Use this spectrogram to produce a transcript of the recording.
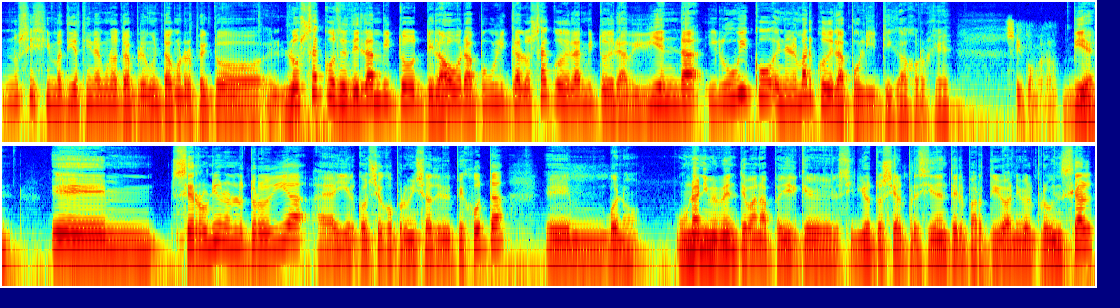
no sé si Matías tiene alguna otra pregunta con respecto, lo saco desde el ámbito de la obra pública, lo saco del ámbito de la vivienda y lo ubico en el marco de la política, Jorge. Sí, cómo no. Bien. Eh, se reunieron el otro día, ahí el Consejo Provincial del PJ, eh, bueno, unánimemente van a pedir que Silioto sea el presidente del partido a nivel provincial.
